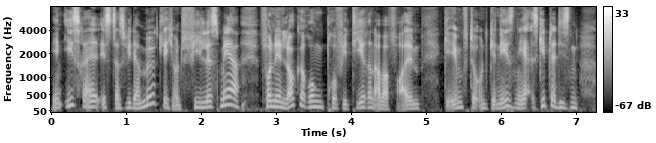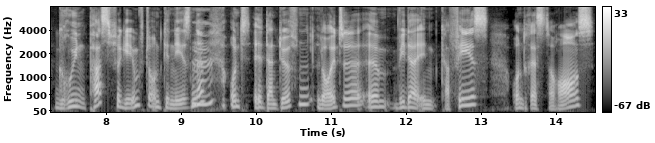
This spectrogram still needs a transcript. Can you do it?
In Israel ist das wieder möglich und vieles mehr. Von den Lockerungen profitieren aber vor allem Geimpfte und Genesene. Ja, es gibt ja diesen grünen Pass für Geimpfte und Genesene mhm. und äh, dann dürfen Leute äh, wieder in Cafés und Restaurants.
